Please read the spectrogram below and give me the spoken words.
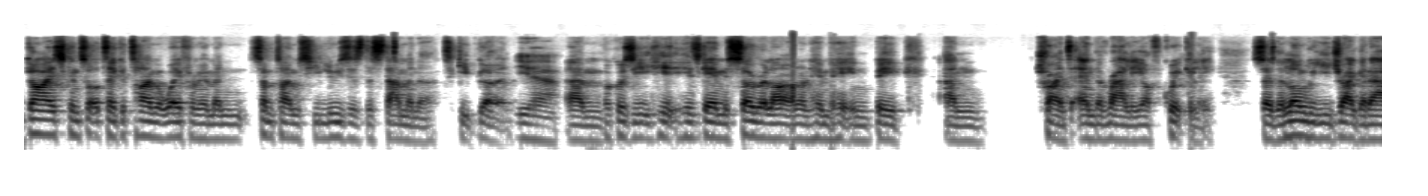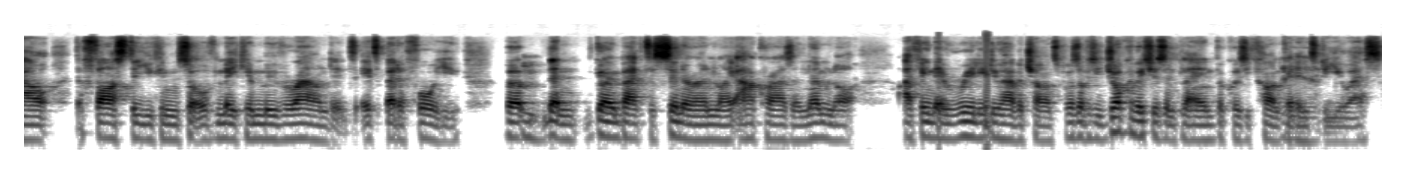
guys can sort of take a time away from him, and sometimes he loses the stamina to keep going. Yeah. Um, because he, he his game is so reliant on him hitting big and trying to end the rally off quickly. So the longer you drag it out, the faster you can sort of make him move around. It's it's better for you. But mm. then going back to Sinner and like Alcaraz and them lot, I think they really do have a chance because obviously Djokovic isn't playing because he can't get yeah. into the US.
